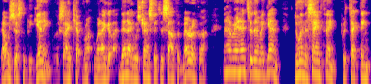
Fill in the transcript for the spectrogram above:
That was just the beginning because I kept when I got then I was transferred to South America and I ran into them again doing the same thing, protecting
